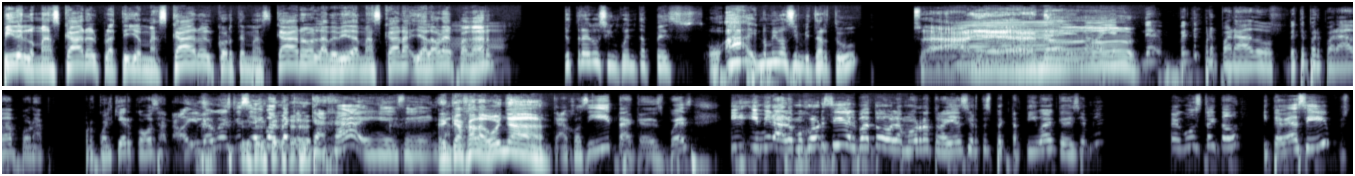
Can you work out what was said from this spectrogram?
pide lo más caro, el platillo más caro, el corte más caro, la bebida más cara, y a la hora de pagar, ah. yo traigo 50 pesos. O, ay, ¿no me ibas a invitar tú? O sea, no. vete preparado, vete preparada por, por cualquier cosa, ¿no? Y luego es que si hay banda que encaja, eh, encaja la uña. Encajosita, que después. Y, mira, a lo mejor sí el vato o la morra traía cierta expectativa que decía, me gusta y todo, y te ve así, pues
